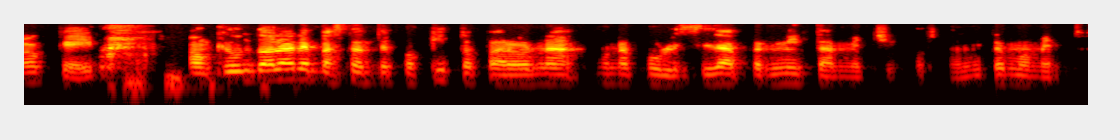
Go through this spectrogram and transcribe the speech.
Ok. Aunque un dólar es bastante poquito para una, una publicidad. Permítanme, chicos. Permítanme un momento.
